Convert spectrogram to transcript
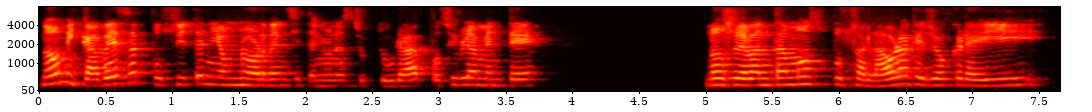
¿no? Mi cabeza, pues sí tenía un orden, sí tenía una estructura, posiblemente nos levantamos, pues a la hora que yo creí,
